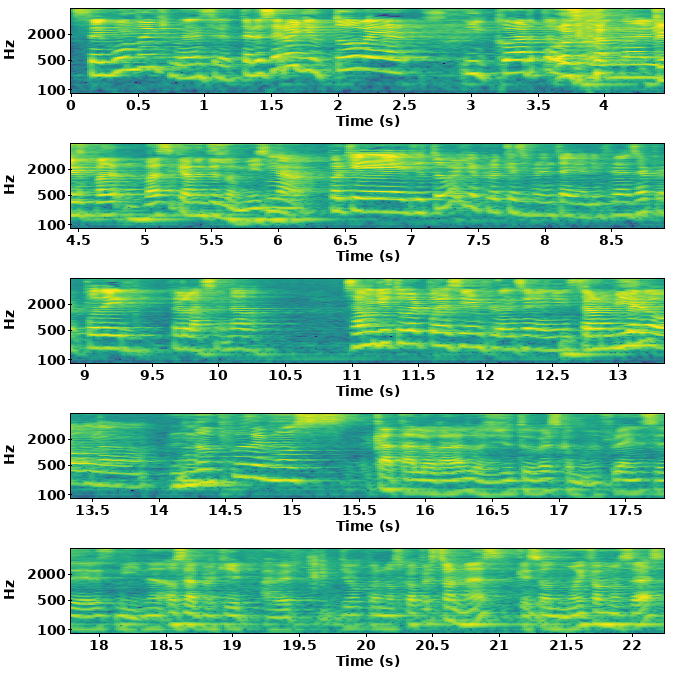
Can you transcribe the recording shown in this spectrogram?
Segundo, influencer. Tercero, youtuber. Y cuarto, o sea, que es básicamente es lo mismo. No, porque el youtuber yo creo que es diferente al influencer, pero puede ir relacionado. O sea, un youtuber puede ser influencer en Instagram, También- pero uno... No podemos catalogar a los youtubers como influencers ni nada. O sea, porque, a ver, yo conozco a personas que son muy famosas,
